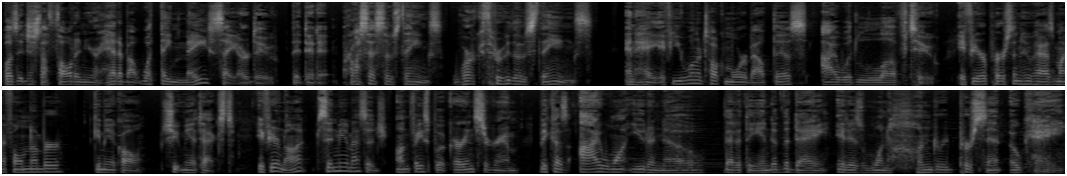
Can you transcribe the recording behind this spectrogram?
Was it just a thought in your head about what they may say or do that did it? Process those things, work through those things. And hey, if you want to talk more about this, I would love to. If you're a person who has my phone number, give me a call, shoot me a text. If you're not, send me a message on Facebook or Instagram because I want you to know that at the end of the day, it is 100% okay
